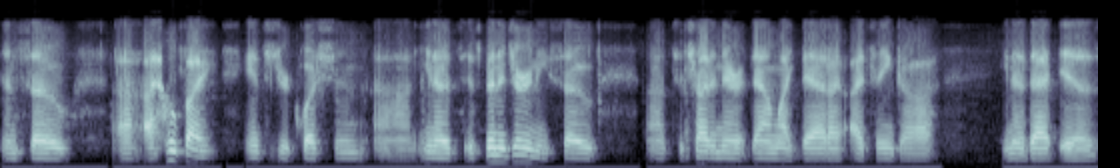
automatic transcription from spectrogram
And so uh, I hope I answered your question. Uh, you know, it's, it's been a journey, so uh, to try to narrow it down like that, I, I think uh, you know that is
